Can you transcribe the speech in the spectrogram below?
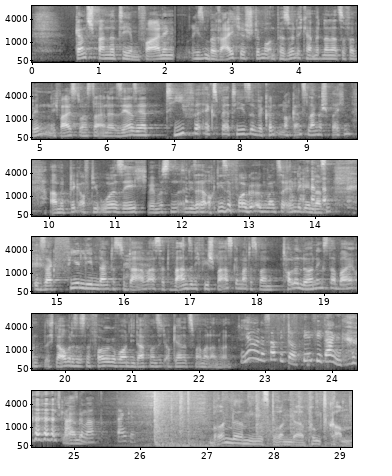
Ganz spannende Themen, vor allen Dingen Riesenbereiche, Stimme und Persönlichkeit miteinander zu verbinden. Ich weiß, du hast da eine sehr, sehr tiefe Expertise. Wir könnten noch ganz lange sprechen, aber mit Blick auf die Uhr sehe ich, wir müssen diese, auch diese Folge irgendwann zu Ende gehen lassen. Ich sage vielen lieben Dank, dass du da warst. Hat wahnsinnig viel Spaß gemacht. Es waren tolle Learnings dabei und ich glaube, das ist eine Folge geworden, die darf man sich auch gerne zweimal anhören. Ja, das hoffe ich doch. Vielen, vielen Dank. Hat Spaß gerne. gemacht. Danke. Bronder-Bronder.com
